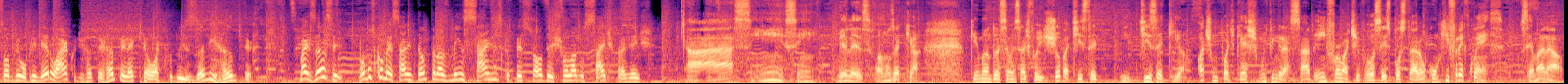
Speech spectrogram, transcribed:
sobre o primeiro arco de Hunter x Hunter, né? Que é o arco do Exame Hunter. Mas Ansem, vamos começar então pelas mensagens que o pessoal deixou lá no site pra gente. Ah, sim, sim. Beleza, vamos aqui, ó. Quem mandou essa mensagem foi Jô Batista e diz aqui, ó. Ótimo podcast, muito engraçado e informativo. Vocês postarão com que frequência? Semanal.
